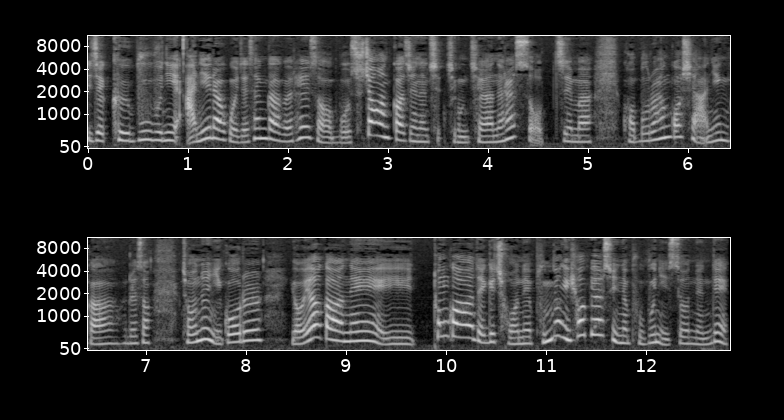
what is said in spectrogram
이제 그 부분이 아니라고 이제 생각을 해서 뭐 수정안까지는 지, 금 제안을 할 수 없지만 거부를 한 것이 아닌가. 그래서 저는 이거를 여야 간에 이 통과되기 전에 분명히 협의할 수 있는 부분이 있었는데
